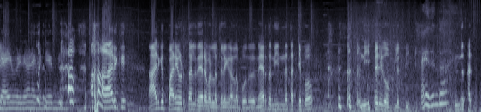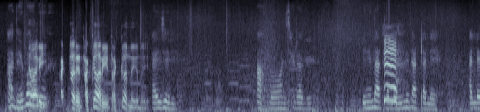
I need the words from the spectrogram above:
ഞാൻ ഇവിടുന്ന് കണക്കേണ്ടി വന്നു. ആർക്ക് ആർക്ക് പണി കൊടുത്താൽ നേരെ വെള്ളത്തിലേക്കാണല്ലോ പോകുന്നത്. നേരത്തെ നീ ഇന്നെ തട്ടിയപ്പോ നീ ഒരു കോപ്പിലെത്തി. ട്രക്ക് മാറി ട്രക്ക് മാറി ട്രക്ക് വന്നിരിക്കുന്നത് അത് ശരി. ആ മോൺസടക്ക് ഇനി തട്ടല്ലേ ഇനി തട്ടല്ലേ. അല്ലേ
